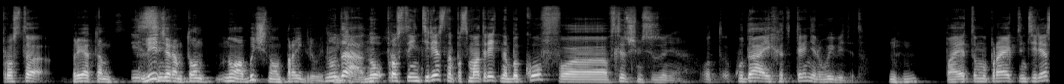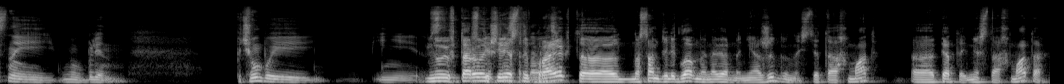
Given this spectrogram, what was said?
Просто при этом Из... лидером-то он, ну, обычно он проигрывает. Ну лидером. да, но просто интересно посмотреть на быков э, в следующем сезоне. Вот куда их этот тренер выведет. Угу. Поэтому проект интересный. Ну, блин, почему бы и и не Ну и второй интересный проект, э, на самом деле главная, наверное, неожиданность, это Ахмат, э, пятое место Ахмата.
